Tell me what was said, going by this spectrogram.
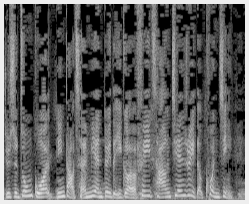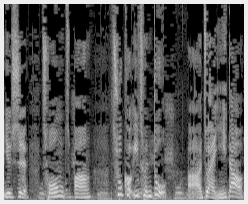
就是中国领导层面对的一个非常尖锐的困境，也是从嗯出口依存度啊转移到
